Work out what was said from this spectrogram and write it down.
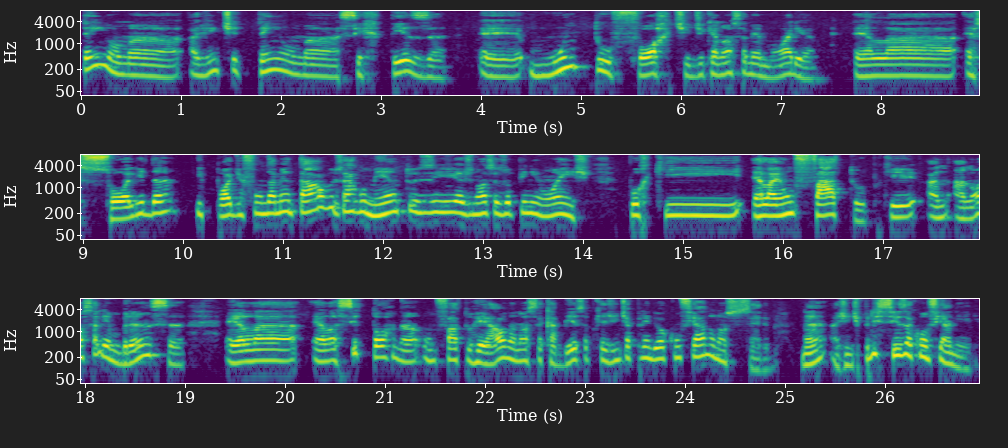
tem uma, a gente tem uma certeza é, muito forte de que a nossa memória ela é sólida e pode fundamentar os argumentos e as nossas opiniões porque ela é um fato, porque a, a nossa lembrança ela, ela se torna um fato real na nossa cabeça porque a gente aprendeu a confiar no nosso cérebro. Né? A gente precisa confiar nele.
